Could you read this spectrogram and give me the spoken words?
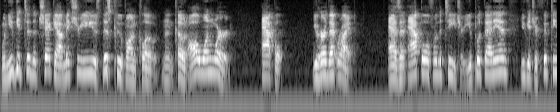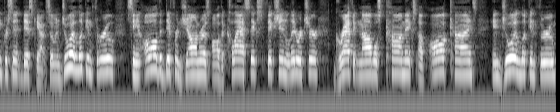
when you get to the checkout, make sure you use this coupon code, code all one word, Apple. You heard that right as an apple for the teacher. You put that in, you get your 15% discount. So enjoy looking through, seeing all the different genres, all the classics, fiction, literature, graphic novels, comics of all kinds. Enjoy looking through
